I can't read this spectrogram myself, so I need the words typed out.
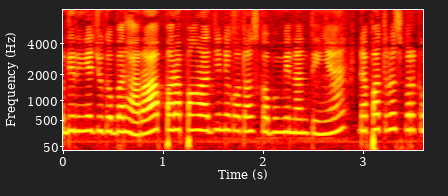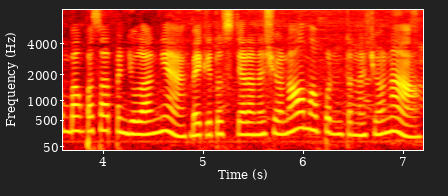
dirinya juga berharap para pengrajin di kota Sukabumi nantinya dapat terus berkembang pesat penjualannya, baik itu secara nasional maupun internasional.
